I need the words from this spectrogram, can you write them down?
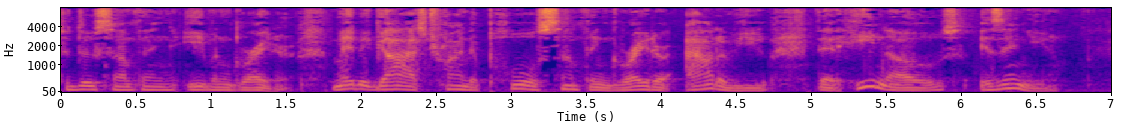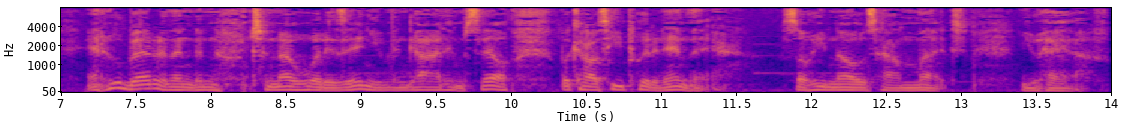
to do something even greater. Maybe God's trying to pull something greater out of you that He knows is in you. And who better than to know what is in you than God Himself because He put it in there. So He knows how much you have.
